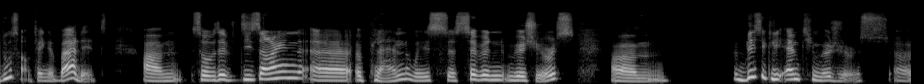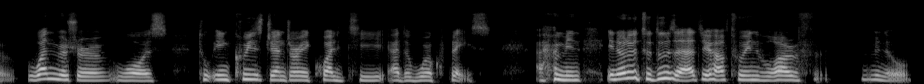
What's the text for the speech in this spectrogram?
do something about it. Um, so they've designed uh, a plan with uh, seven measures, um, basically empty measures. Uh, one measure was to increase gender equality at the workplace. I mean, in order to do that, you have to involve you know,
